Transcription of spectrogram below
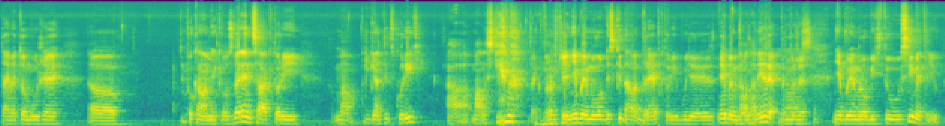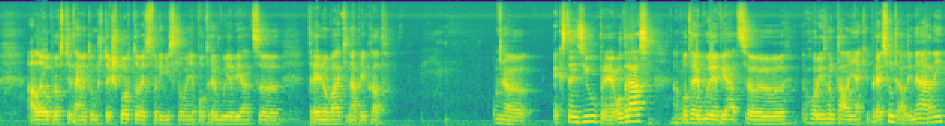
dajme tomu, že uh, pokiaľ mám nejakého zverenca, ktorý má gigantickú riť a malé stena, tak proste nebudem mu logicky dávať drep, ktorý bude, nebudem dávať zadný drep, No, pretože nebudem robiť tú symetriu. Alebo proste dajme tomu, že to je športovec, ktorý vyslovene potrebuje viac e, trénovať napríklad e, extenziu pre odraz a potrebuje viac e, horizontálny nejaký presun, teda lineárny,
